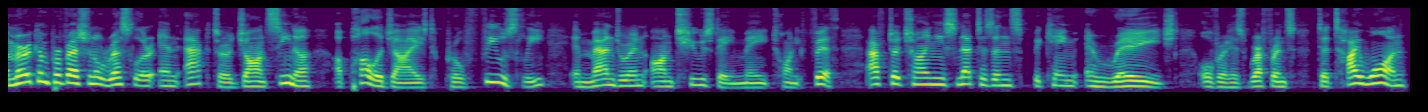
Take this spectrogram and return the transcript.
American professional wrestler and actor John Cena apologized profusely in Mandarin on Tuesday, May 25th, after Chinese netizens became enraged over his reference to Taiwan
